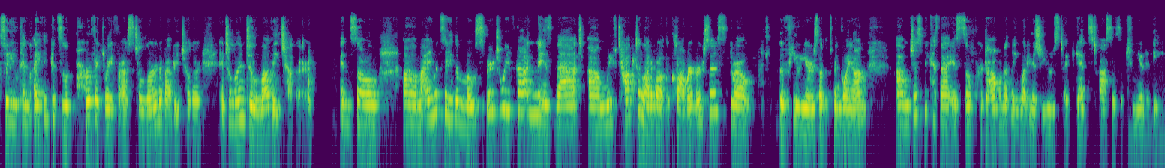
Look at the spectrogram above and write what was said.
So you can i think it's a perfect way for us to learn about each other and to learn to love each other. And so um, I would say the most spiritual we've gotten is that um, we've talked a lot about the clobber verses throughout the few years that it's been going on, um, just because that is so predominantly what is used against us as a community.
